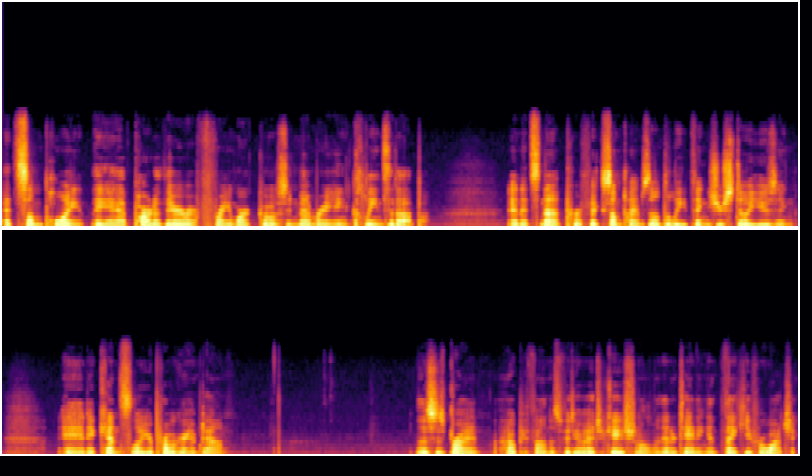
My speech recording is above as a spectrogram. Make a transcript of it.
at some point they have part of their framework goes in memory and cleans it up. And it's not perfect. Sometimes they'll delete things you're still using, and it can slow your program down. This is Brian. I hope you found this video educational and entertaining, and thank you for watching.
